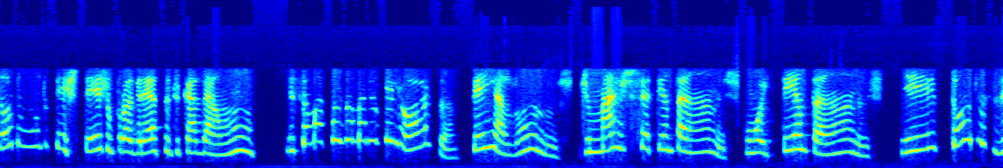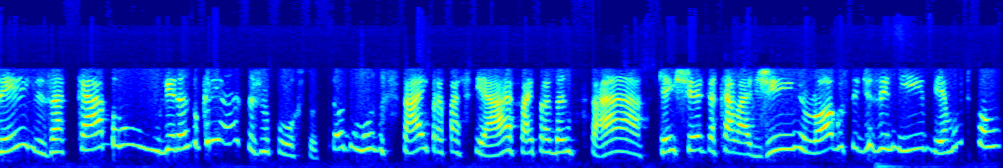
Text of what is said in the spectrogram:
Todo mundo festeja o progresso de cada um. Isso é uma coisa maravilhosa. Tem alunos de mais de 70 anos, com 80 anos, e todos eles acabam virando crianças no curso. Todo mundo sai para passear, sai para dançar. Quem chega caladinho logo se desinibe. É muito bom,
